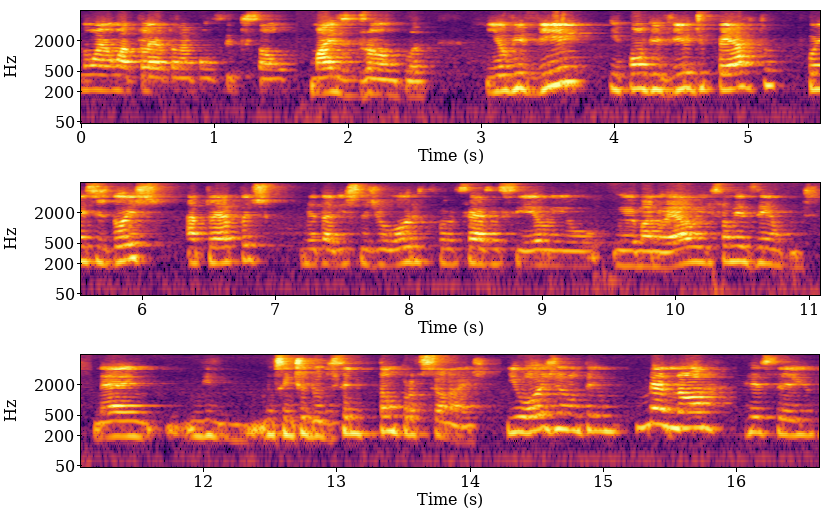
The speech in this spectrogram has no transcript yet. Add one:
não é um atleta na concepção mais ampla. E eu vivi e convivi de perto com esses dois atletas medalhistas de ouro, que foram o César Cielo e o, o Emanuel, eles são exemplos, né, no sentido de serem tão profissionais. E hoje eu não tenho o menor receio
